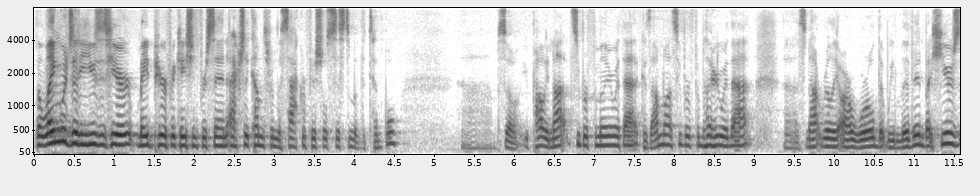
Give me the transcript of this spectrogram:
the language that he uses here, made purification for sin, actually comes from the sacrificial system of the temple. So you're probably not super familiar with that because I'm not super familiar with that. Uh, it's not really our world that we live in, but here's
